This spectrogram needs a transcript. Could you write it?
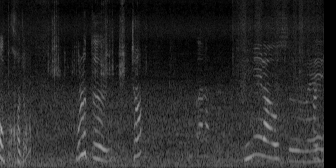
거 어떡하죠? 뭘로 뜯죠? 비닐하우스에.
